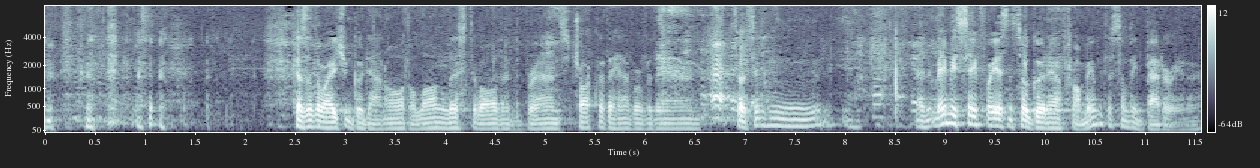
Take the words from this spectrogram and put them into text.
Because otherwise you can go down all the long list of all the, the brands of chocolate they have over there. And so it's, hmm, and maybe Safeway isn't so good after all. Maybe there's something better, you know.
